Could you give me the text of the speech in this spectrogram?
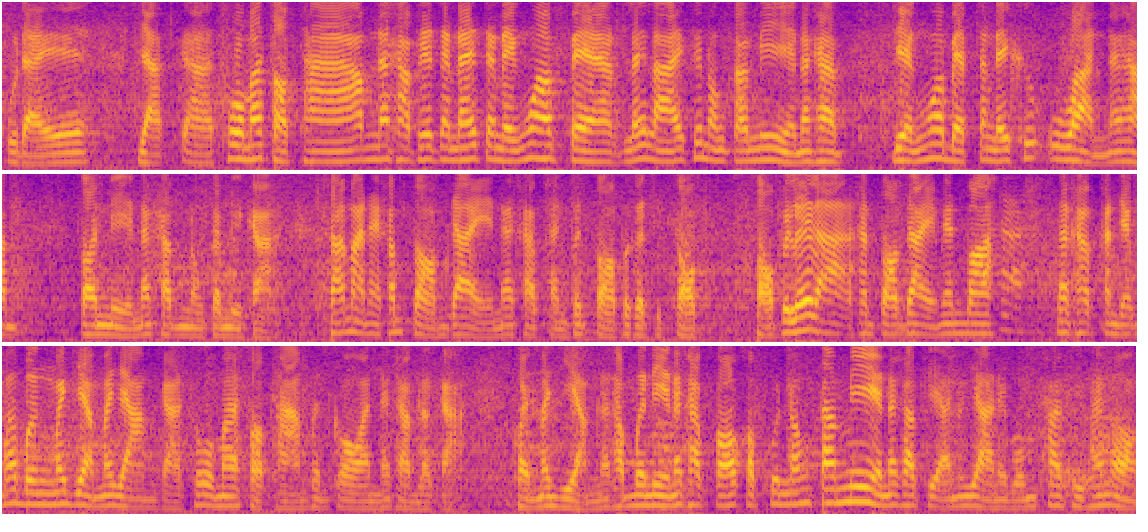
ผู้ใดอยากอ่าโทรมาสอบถามนะครับเพจจังไดจังไดงัวแฝดหลายๆคือน้องตามีนะครับเลี้ยงงัวแบบจังไดคืออ้วนนะครับ ตอนนี้นะครับน้องตามีกะสามารถให้คำตอบได้นะครับคันเพิ่นตอบเพิ่นก็สิตอบ ตอบไปเลยล่ะคันตอบได้แม่นบ่ค่ะ นะครับคันอยากมาเบิ่งมาเยี่ยมมายามกะโทรมาสอบถามเพิ่นก่อนนะครับแล้วก็ค่อยมาเยี่ยมนะครับมื้อนี้นะครับขอขอบคุณน้องตามีนะครับที่อนุญาตให้ผมพาพี่พาน้อง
